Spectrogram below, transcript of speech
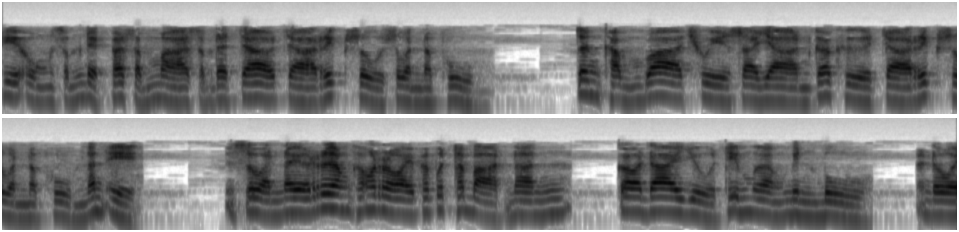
ที่องค์สมเด็จพระสัมมาสัมพุทธเจ้าจาริกสู่สวนภูมิ ซึ่งคำว่าชุยสยานก็คือจาริกสวนภูมินั่นเอง ส่วนในเรื่องของรอยพระพุทธบาทนั้น ก็ได้อยู่ที่เมืองมินบู โดย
